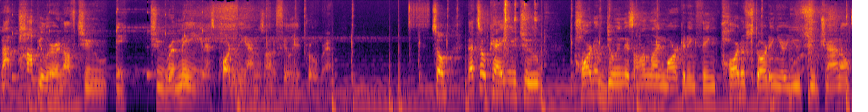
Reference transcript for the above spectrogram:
not popular enough to be to remain as part of the Amazon affiliate program. So that's okay, YouTube. Part of doing this online marketing thing, part of starting your YouTube channel,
